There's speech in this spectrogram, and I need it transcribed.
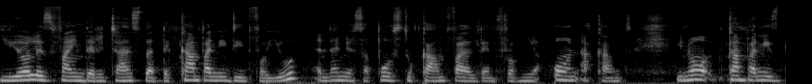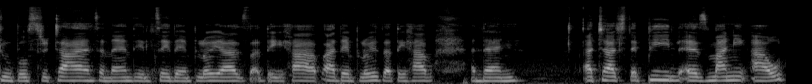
you always find the returns that the company did for you and then you're supposed to come file them from your own account. You know companies do those returns and then they'll say the employers that they have are the employees that they have and then attach the pin as money out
